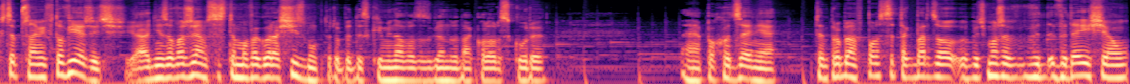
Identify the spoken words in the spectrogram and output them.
chcę przynajmniej w to wierzyć. Ja nie zauważyłem systemowego rasizmu, który by dyskryminował ze względu na kolor skóry, e, pochodzenie ten problem w Polsce tak bardzo być może wydaje się,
